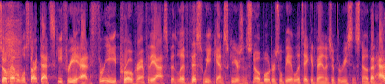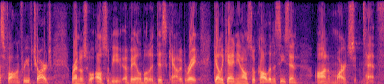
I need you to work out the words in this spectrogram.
So Pebble will start that Ski Free at 3 program for the Aspen Lift this weekend. Skiers and snowboarders will be able to take advantage of the recent snow that has fallen free of charge. Rentals will also be available at a discounted rate. Kelly Canyon also called it a season on March 10th.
